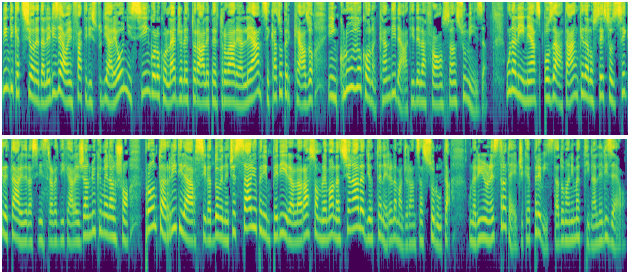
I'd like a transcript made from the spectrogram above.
L'indicazione dall'Eliseo è infatti di studiare ogni singolo collegio elettorale per trovare alleanze caso per caso, incluso con candidati della France Insoumise. Una linea sposata anche dallo stesso segretario della sinistra radicale Jean-Luc Mélenchon, pronto a ritirarsi laddove necessario per impedire alla Rassemblement National di ottenere la maggioranza assoluta. Una riunione strategica è prevista domani mattina all'Eliseo.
